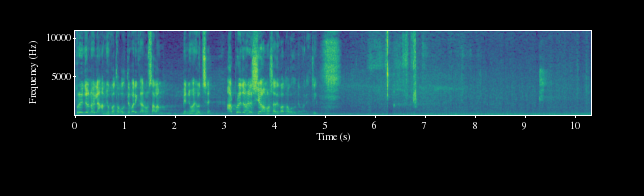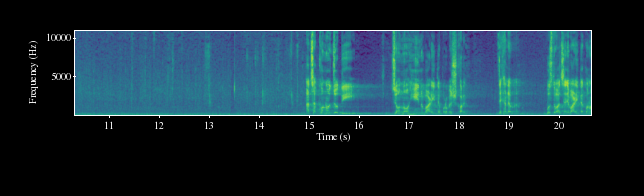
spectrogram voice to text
প্রয়োজন হলে আমিও কথা বলতে পারি, কারণ সালাম বিনিময় হচ্ছে। আর প্রয়োজন হলে সেও আমার সাথে কথা বলতে পারে। জি। আচ্ছা কোনো যদি জনহীন বাড়িতে প্রবেশ করেন যেখানে বুঝতে পারছেন যে বাড়িতে কোনো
